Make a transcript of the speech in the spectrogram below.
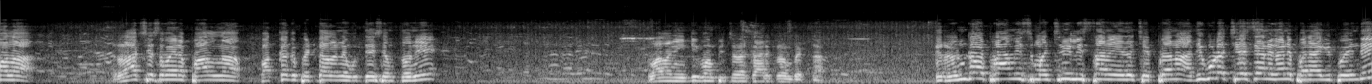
వాళ్ళ రాక్షసమైన పాలన పక్కకు పెట్టాలనే ఉద్దేశంతోనే వాళ్ళని ఇంటికి పంపించడం కార్యక్రమం పెట్టినారు. రెండో ప్రామిస్ మంచినీళ్ళు ఇస్తాను ఏదో చెప్పానో అది కూడా చేశాను కానీ పని ఆగిపోయింది.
